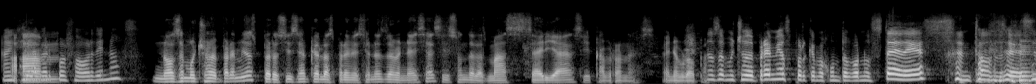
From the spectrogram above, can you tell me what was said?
Ángel, a ver, por favor, dinos. No sé mucho de premios, pero sí sé que las premiaciones de Venecia sí son de las más serias y cabronas en Europa. No sé mucho de premios porque me junto con ustedes, entonces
